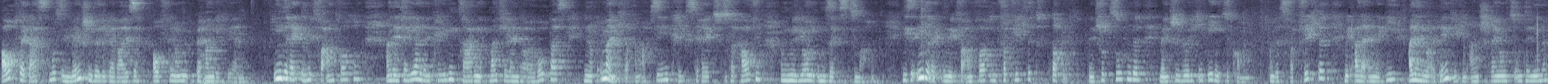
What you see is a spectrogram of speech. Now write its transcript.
auch der Gast muss in menschenwürdiger Weise aufgenommen und behandelt werden. Indirekte Mitverantwortung an den verheerenden Kriegen tragen manche Länder Europas, die noch immer nicht davon absehen, Kriegsgerät zu verkaufen und Millionen Umsätze zu machen. Diese indirekte Mitverantwortung verpflichtet doppelt, den Schutzsuchenden menschenwürdig entgegenzukommen. Und es verpflichtet, mit aller Energie alle nur erdenklichen Anstrengungen zu unternehmen,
